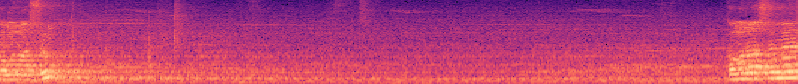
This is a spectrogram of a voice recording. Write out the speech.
কমন ওয়াশরুম কমন ওয়াশরুমের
